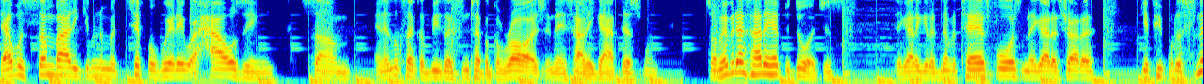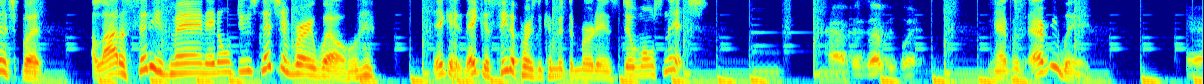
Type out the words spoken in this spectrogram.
that was somebody giving them a tip of where they were housing some, and it looks like it'd be like some type of garage, and that's how they got this one. So maybe that's how they have to do it. Just they got to get another task force, and they got to try to get people to snitch. But a lot of cities, man, they don't do snitching very well. they could they could see the person commit the murder and still won't snitch. Happens everywhere. It happens everywhere. Yeah.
